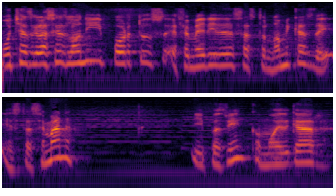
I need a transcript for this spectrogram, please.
Muchas gracias, Loni, por tus efemérides astronómicas de esta semana. Y pues bien, como Edgar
